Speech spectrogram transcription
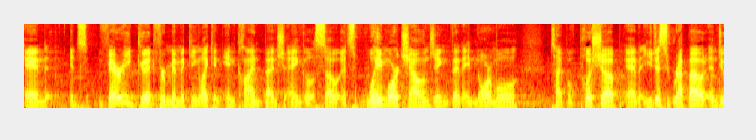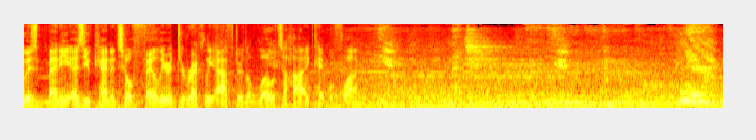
and it's very good for mimicking like an incline bench angle. So it's way more challenging than a normal type of push up. And you just rep out and do as many as you can until failure directly after the low to high cable fly. Yeah.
